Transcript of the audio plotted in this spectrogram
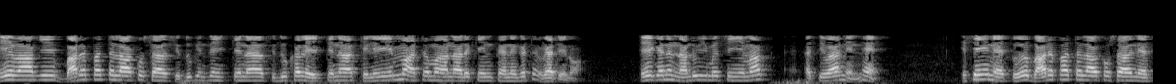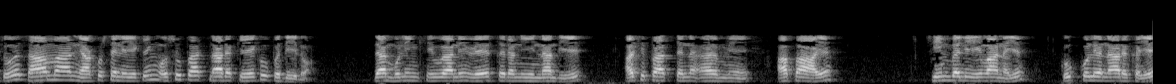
ඒ වාගේ බරපතල අකුසල් සිදු කෙනා සිදු කළ එක්කෙනා කෙලෙයින්ම අටමා නරකින් තැනකට වැටෙනවා. ඒ ගැන නඩු විමසීමක් ඇතිවන්නේ නැහැ. එසේ නැතුව බරපතල අකුසල් නැතුව සාමාන්‍ය අකුසලයකින් ඔසුපත් නරකයක උපදිනවා. දැන් මුලින් කිව්වානේ වේතරණී නදී අසිපත්තන මේ අපාය සිම්බලී වනය කුක්කුල නරකය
